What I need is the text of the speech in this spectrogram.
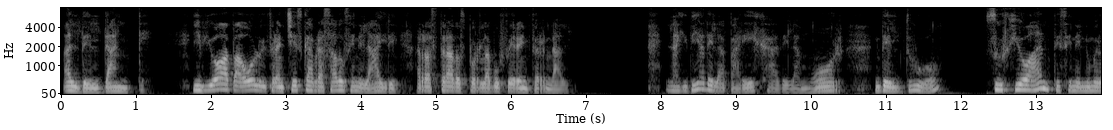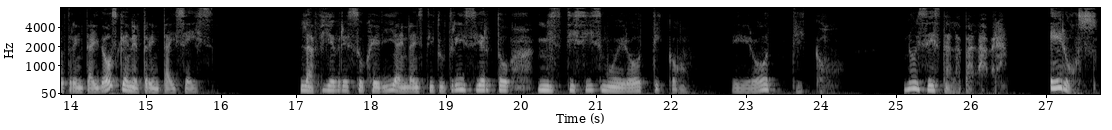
al del Dante, y vio a Paolo y Francesca abrazados en el aire, arrastrados por la bufera infernal. La idea de la pareja, del amor, del dúo, surgió antes en el número 32 que en el 36. La fiebre sugería en la institutriz cierto misticismo erótico. Erótico. No es esta la palabra. Eros.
